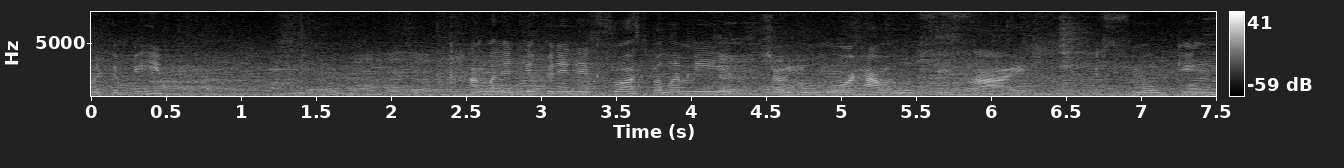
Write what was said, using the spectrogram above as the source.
with the beef. I'm gonna dip it in this sauce, but let me show you more how it looks inside. It's smoking.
